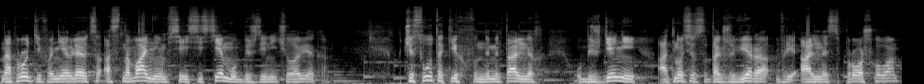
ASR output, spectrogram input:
Напротив, они являются основанием всей системы убеждений человека. К числу таких фундаментальных убеждений относятся также вера в реальность прошлого,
